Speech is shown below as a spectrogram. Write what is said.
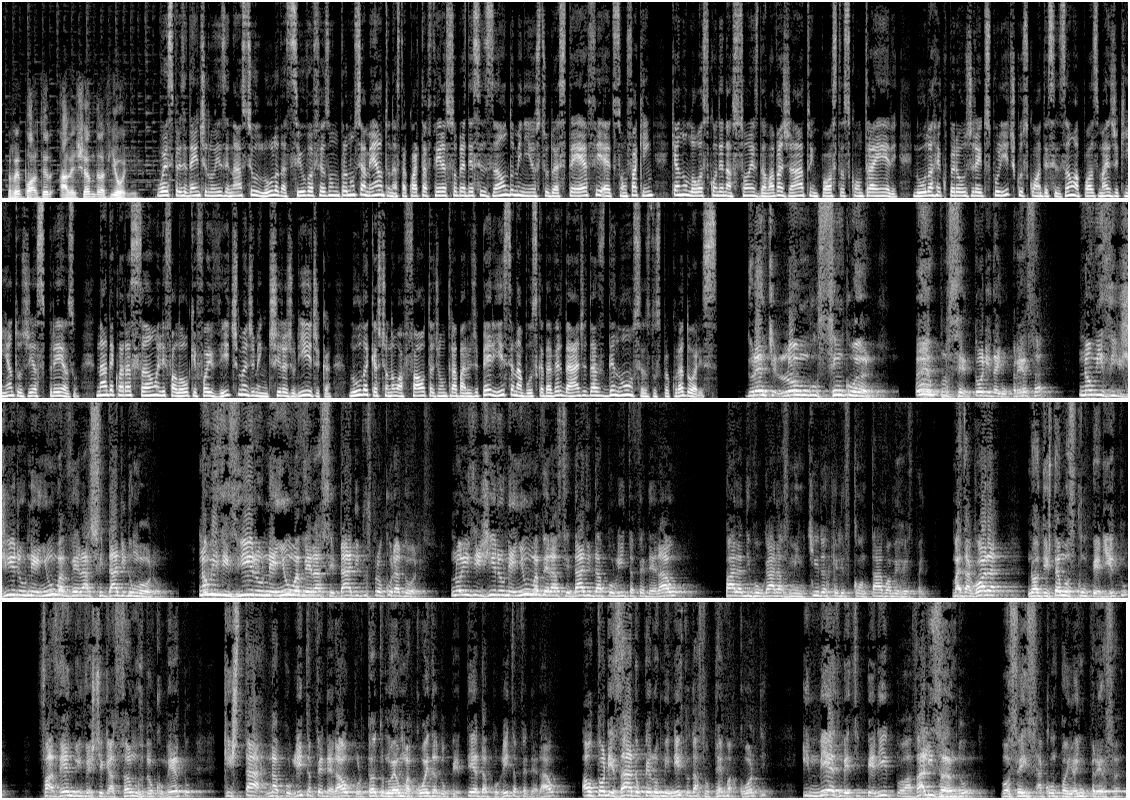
Repórter Alexandra Fiore. O ex-presidente Luiz Inácio Lula da Silva fez um pronunciamento nesta quarta-feira sobre a decisão do ministro do STF, Edson Fachin, que anulou as condenações da Lava Jato impostas contra ele. Lula recuperou os direitos políticos com a decisão após mais de 500 dias preso. Na declaração, ele falou que foi vítima de mentira jurídica. Lula questionou a falta de um trabalho de perícia na busca da verdade das denúncias dos procuradores. Durante longos cinco anos, amplos setores da imprensa não exigiram nenhuma veracidade do Moro, não exigiram nenhuma veracidade dos procuradores, não exigiram nenhuma veracidade da Polícia Federal para divulgar as mentiras que eles contavam a meu respeito. Mas agora nós estamos com um perito fazendo investigação nos documentos que está na Polícia Federal, portanto não é uma coisa do PT, é da Polícia Federal autorizado pelo ministro da Suprema Corte, e mesmo esse perito avalizando, vocês acompanham a imprensa.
